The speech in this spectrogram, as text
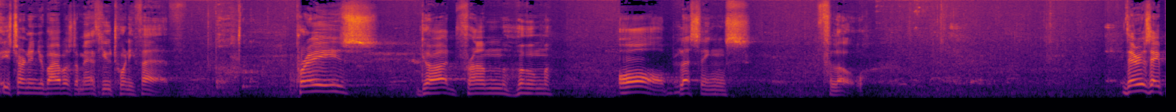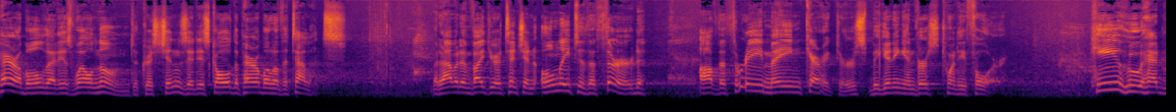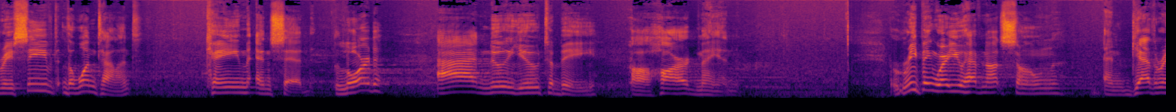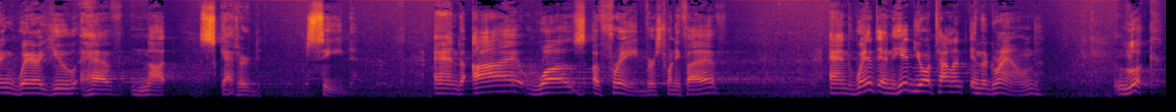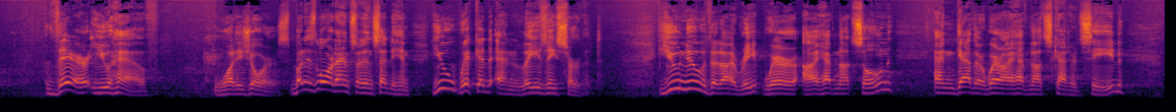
Please turn in your Bibles to Matthew 25. Praise God from whom all blessings flow. There is a parable that is well known to Christians. It is called the parable of the talents. But I would invite your attention only to the third of the three main characters, beginning in verse 24. He who had received the one talent came and said, Lord, I knew you to be a hard man, reaping where you have not sown, and gathering where you have not scattered seed. And I was afraid, verse 25, and went and hid your talent in the ground. Look, there you have what is yours. But his Lord answered and said to him, You wicked and lazy servant, you knew that I reap where I have not sown and gather where I have not scattered seed.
